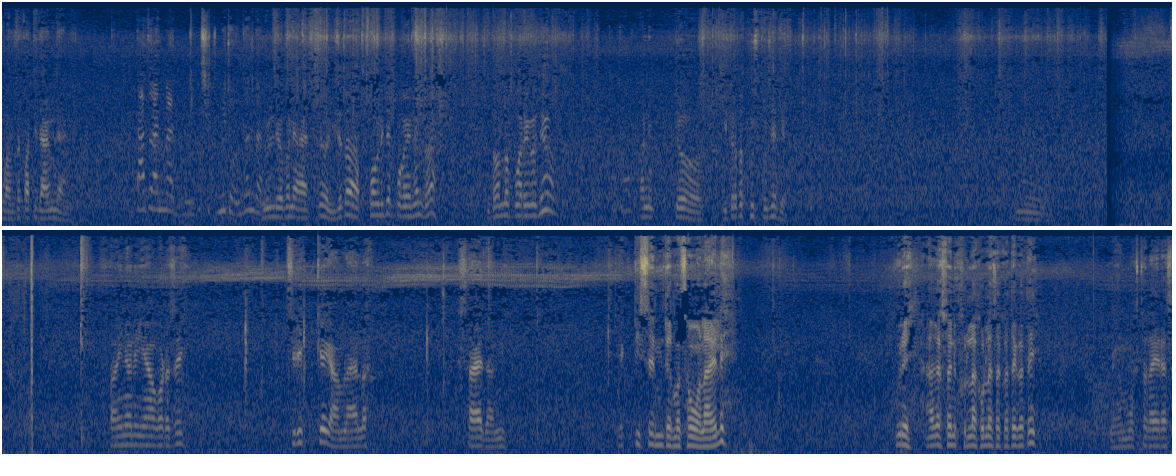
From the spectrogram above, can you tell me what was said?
भन्छ कति दामी दामी। तातो मिठो हुन्छ नि त। गुलियो पनि आएको थियो हिजो त पौडी चाहिँ पकाइँदैन नि त। डल्लो परेको थियो। अनि त्यो भित्र त फुसफुसै थियो फाइनली यहाँबाट चाहिँ चिरिक्कै घाम लाग्यो ल सायद हामी एकतिस सय मिटरमा छौँ होला अहिले पुरै आकाश पनि खुल्ला खुल्ला छ कतै कतै घाम मस्त आइरहेछ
